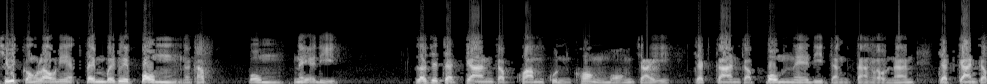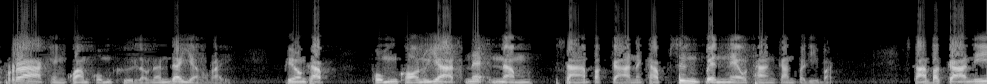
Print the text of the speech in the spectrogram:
ชีวิตของเราเนี่ยเต็มไปด้วยปมนะครับ ปมในอดีต เราจะจัดการกับความขุ่นข้องหมองใจ จัดการกับปมในอดีตต่าง ๆ เหล่านั้น จัดการกับรากแห่งความขมขื่นเหล่านั้นได้อย่างไรพี่น้องครับ ผมขออนุญาตแนะนำสามประการนะครับ ซึ่งเป็นแนวทางการปฏิบัติสามประการนี้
